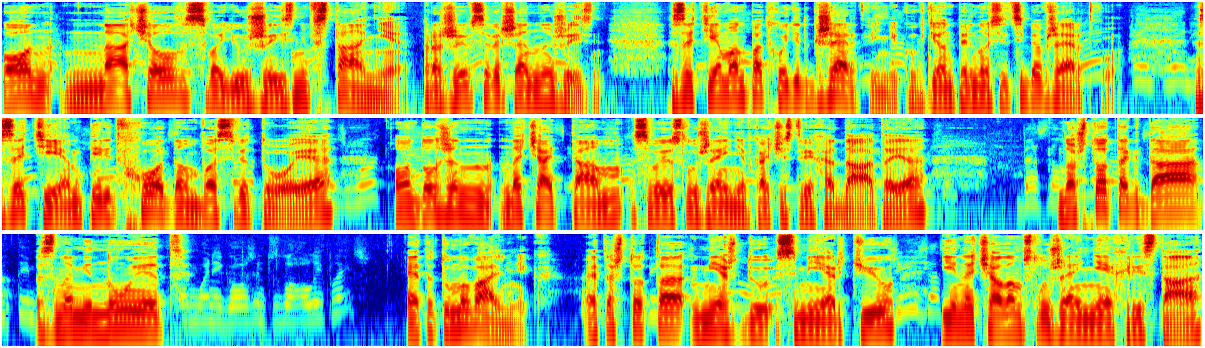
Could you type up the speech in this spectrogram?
Он начал свою жизнь в стане, прожив совершенную жизнь. Затем он подходит к жертвеннику, где он приносит себя в жертву. Затем, перед входом во святое, он должен начать там свое служение в качестве ходатая. Но что тогда знаменует этот умывальник? Это что-то между смертью и началом служения Христа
